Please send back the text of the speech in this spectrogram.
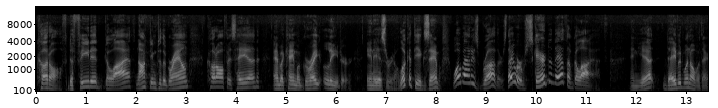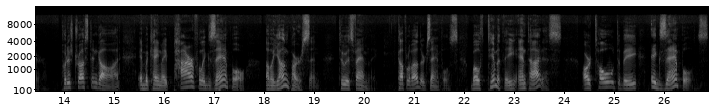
cut off, defeated Goliath, knocked him to the ground, cut off his head, and became a great leader in Israel. Look at the example. What about his brothers? They were scared to death of Goliath. And yet, David went over there, put his trust in God, and became a powerful example of a young person to his family. A couple of other examples. Both Timothy and Titus are told to be examples.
